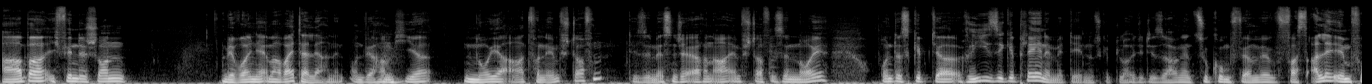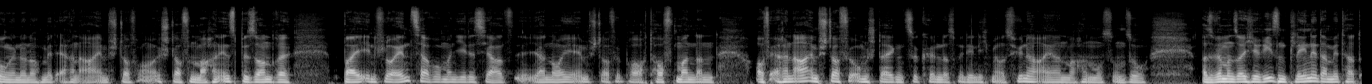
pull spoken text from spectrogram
Aber ich finde schon, wir wollen ja immer weiter lernen. Und wir haben mhm. hier neue Art von Impfstoffen. Diese Messenger-RNA-Impfstoffe sind neu und es gibt ja riesige Pläne mit denen. Es gibt Leute, die sagen, in Zukunft werden wir fast alle Impfungen nur noch mit RNA-Impfstoffen machen, insbesondere bei Influenza, wo man jedes Jahr ja neue Impfstoffe braucht, hofft man dann auf RNA-Impfstoffe umsteigen zu können, dass man die nicht mehr aus Hühnereiern machen muss und so. Also wenn man solche Riesenpläne damit hat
